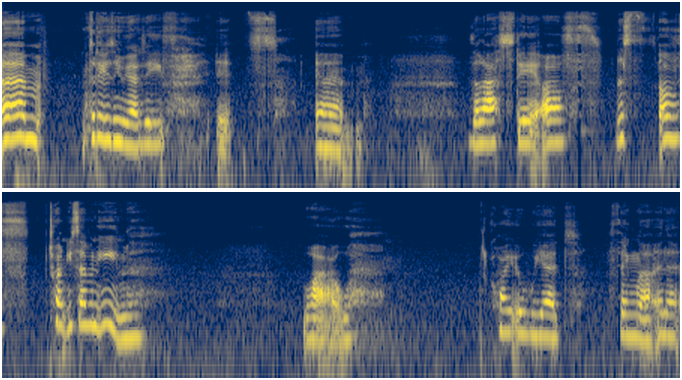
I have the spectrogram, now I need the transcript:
Um, today's New Year's Eve. It's um the last day of this of 2017. Wow. Quite a weird thing that, in it?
